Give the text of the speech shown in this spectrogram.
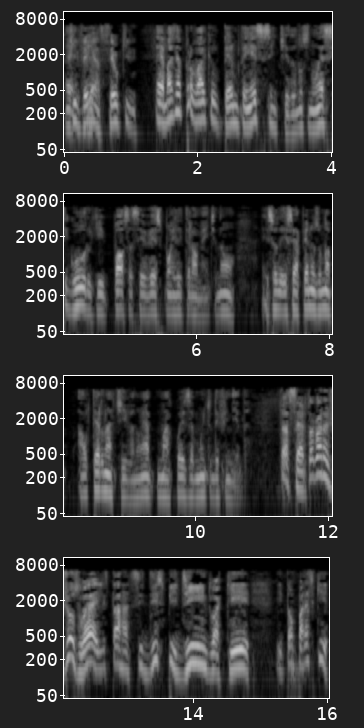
é, que venha é, a ser o que... É, mas é provável que o termo tenha esse sentido. Não, não é seguro que possa ser vespões literalmente. Não, isso, isso é apenas uma alternativa, não é uma coisa muito definida. Tá certo. Agora, Josué, ele está se despedindo aqui. Então, parece que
